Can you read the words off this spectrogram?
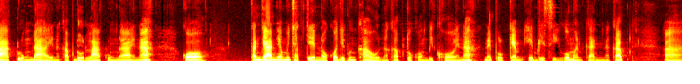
ลากลงได้นะครับ โดนลากลงได้นะ ก็สัญญาณยังไม่ชัดเจนเราก็อย่าเพิ่งเข้านะครับ ตัวของ Bitcoin นะ ในโปรแกรม MT4 ก็เหมือนกันนะครับา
